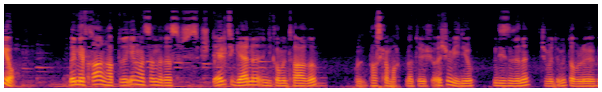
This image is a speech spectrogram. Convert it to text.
ja, wenn ihr Fragen habt oder irgendwas anderes, stellt sie gerne in die Kommentare. Und Pascal macht natürlich für euch ein Video. In diesem Sinne, tschüss mit Doppel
